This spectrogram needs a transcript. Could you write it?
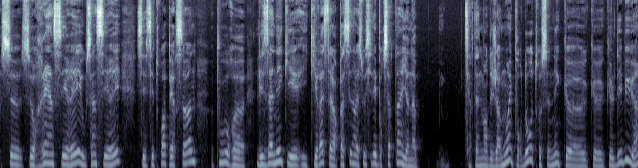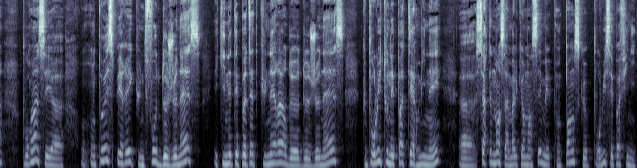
se, réinsérer ou s'insérer ces, trois personnes pour euh, les années qui, restent à leur passer dans la société. Pour certains, il y en a certainement déjà moins, pour d'autres, ce n'est que, le début. hein. Pour un, euh, on peut espérer qu'une faute de jeunesse, et qui n'était peut-être qu'une erreur de, jeunesse, que pour lui tout n'est pas terminé. Euh, certainement, ça a mal commencé, mais on pense que pour lui, c'est pas fini.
